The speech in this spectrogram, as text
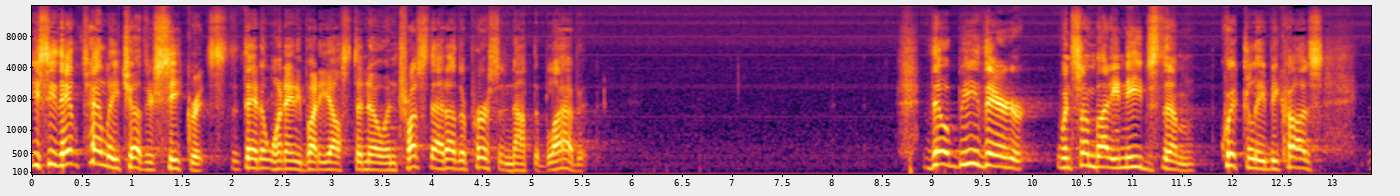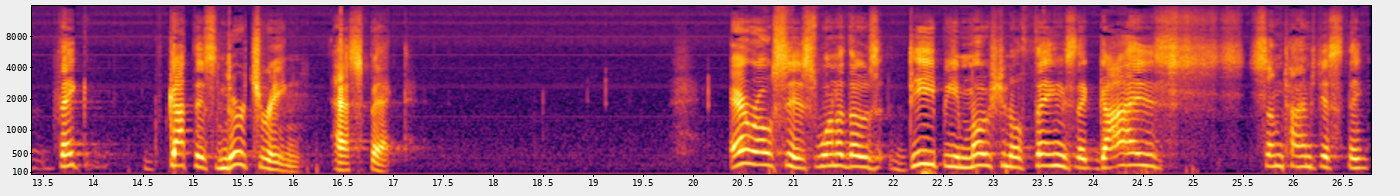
You see, they'll tell each other secrets that they don't want anybody else to know and trust that other person not to blab it. They'll be there when somebody needs them quickly because they got this nurturing aspect. Eros is one of those deep emotional things that guys sometimes just think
